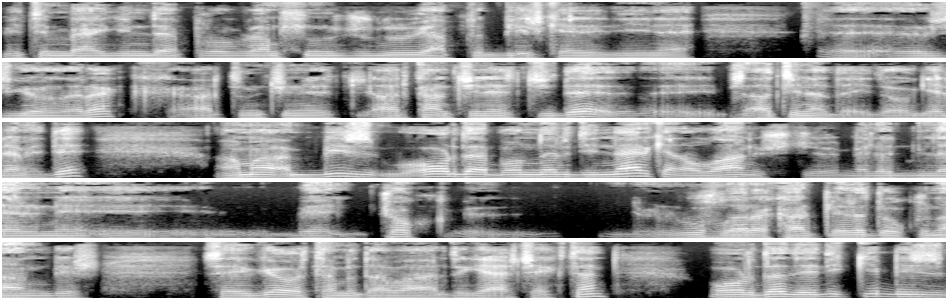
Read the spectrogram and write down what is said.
Metin Belgin de program sunuculuğu yaptı bir kereliğine e, özgü olarak Artun Çinetçi, Arkan Çinetçi de e, Atina'daydı o gelemedi. Ama biz orada onları dinlerken olağanüstü melodilerini e, ve çok e, ruhlara, kalplere dokunan bir sevgi ortamı da vardı gerçekten. Orada dedik ki biz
